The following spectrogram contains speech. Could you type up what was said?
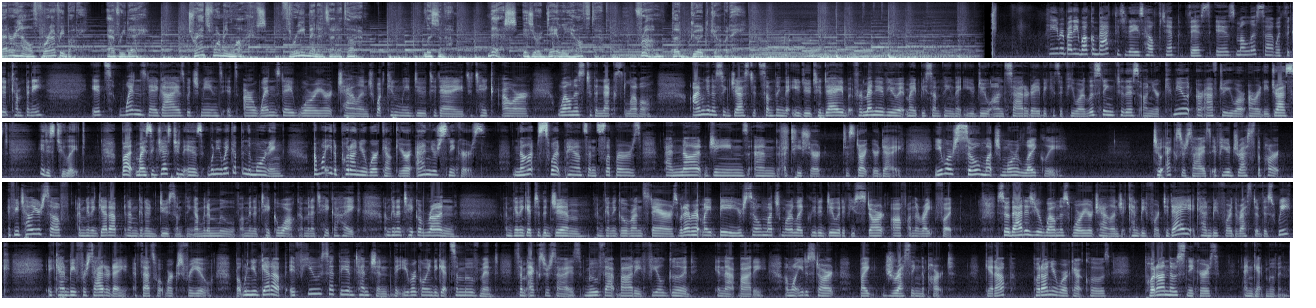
better health for everybody, every day. Transforming lives, three minutes at a time. Listen up. This is your daily health tip from The Good Company. Hey, everybody, welcome back to today's health tip. This is Melissa with The Good Company. It's Wednesday, guys, which means it's our Wednesday Warrior Challenge. What can we do today to take our wellness to the next level? I'm going to suggest it's something that you do today, but for many of you, it might be something that you do on Saturday because if you are listening to this on your commute or after you are already dressed, it is too late. But my suggestion is when you wake up in the morning, I want you to put on your workout gear and your sneakers not sweatpants and slippers and not jeans and a t shirt to start your day. You are so much more likely to exercise if you dress the part. If you tell yourself, I'm going to get up and I'm going to do something, I'm going to move, I'm going to take a walk, I'm going to take a hike, I'm going to take a run, I'm going to get to the gym, I'm going to go run stairs, whatever it might be, you're so much more likely to do it if you start off on the right foot. So that is your Wellness Warrior Challenge. It can be for today, it can be for the rest of this week, it can be for Saturday if that's what works for you. But when you get up, if you set the intention that you are going to get some movement, some exercise, move that body, feel good in that body, I want you to start by dressing the part. Get up, put on your workout clothes, put on those sneakers, and get moving.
